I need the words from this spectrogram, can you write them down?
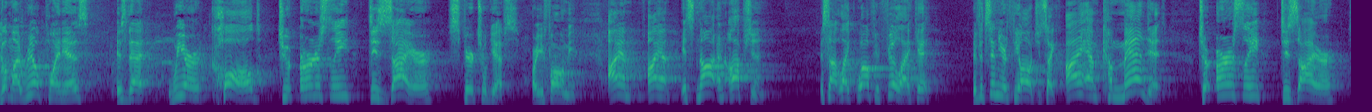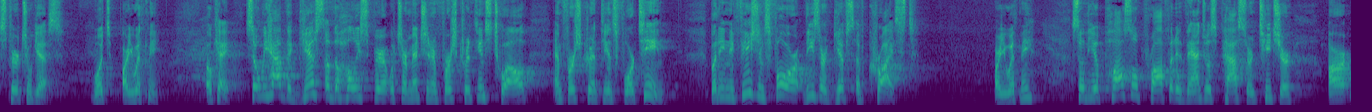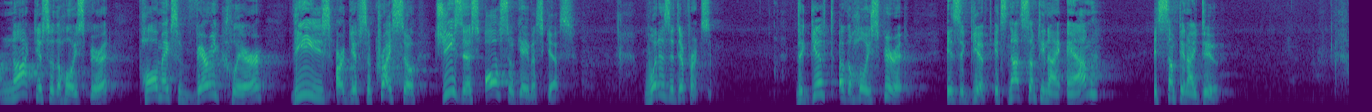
But my real point is is that we are called to earnestly desire spiritual gifts. Are you following me? I am I am it's not an option. It's not like, well, if you feel like it, if it's in your theology, it's like I am commanded to earnestly desire spiritual gifts. What are you with me? Okay, so we have the gifts of the Holy Spirit, which are mentioned in 1 Corinthians 12 and 1 Corinthians 14. But in Ephesians 4, these are gifts of Christ. Are you with me? So the apostle, prophet, evangelist, pastor, and teacher are not gifts of the Holy Spirit. Paul makes it very clear these are gifts of Christ. So Jesus also gave us gifts. What is the difference? The gift of the Holy Spirit is a gift. It's not something I am, it's something I do.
